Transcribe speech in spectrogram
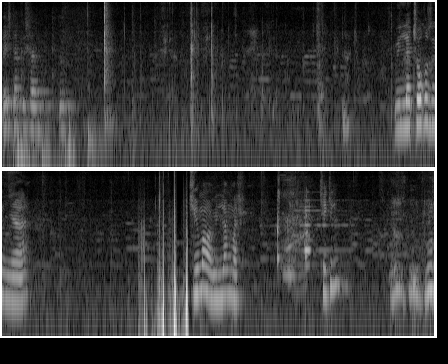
5 dakika şarj ettik. Dur. Villa çok uzun ya. Cuma villam var. Çekilin. Dur dur.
